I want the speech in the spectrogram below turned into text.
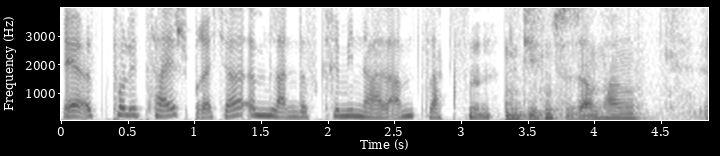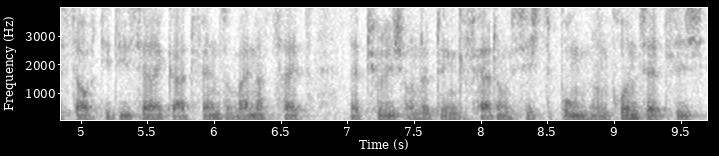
Er ist Polizeisprecher im Landeskriminalamt Sachsen. In diesem Zusammenhang ist auch die diesjährige Advents- und Weihnachtszeit natürlich unter den Gefährdungssichtspunkten und grundsätzlich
